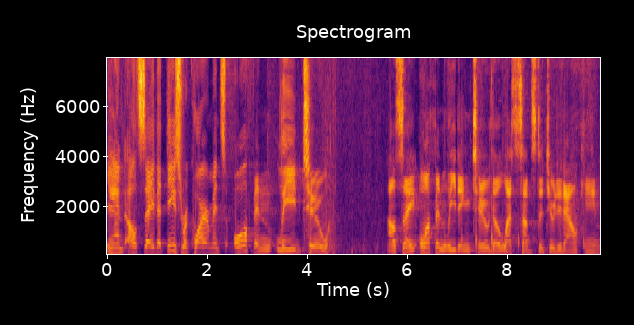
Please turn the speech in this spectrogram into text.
And I'll say that these requirements often lead to, I'll say often leading to the less substituted alkene.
